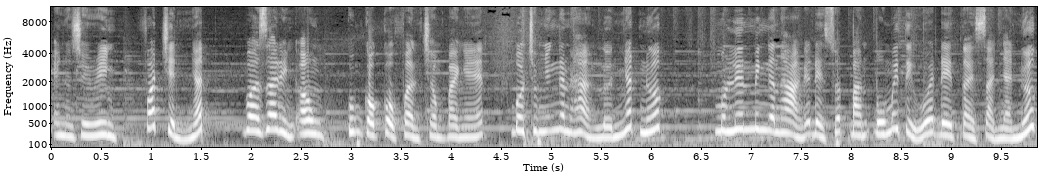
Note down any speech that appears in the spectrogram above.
Engineering phát triển nhất và gia đình ông cũng có cổ phần trong Binance, một trong những ngân hàng lớn nhất nước. Một liên minh ngân hàng đã đề xuất bán 40 tỷ USD tài sản nhà nước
